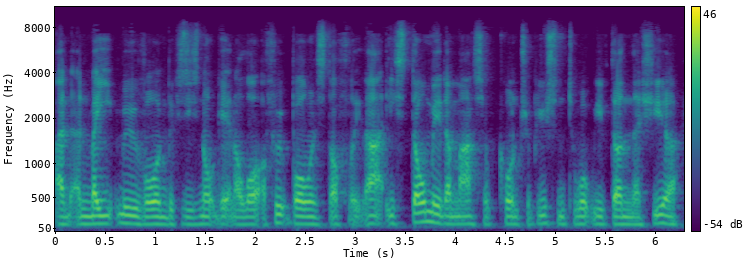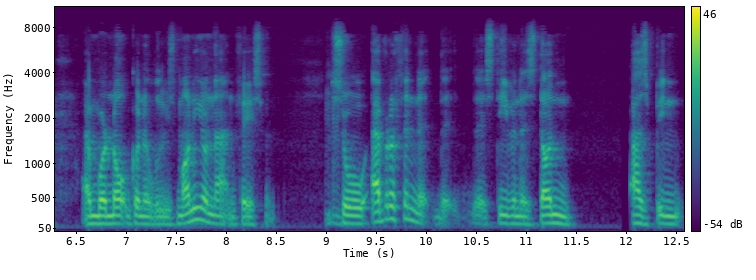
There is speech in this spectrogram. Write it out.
and, and might move on because he's not getting a lot of football and stuff like that, he still made a massive contribution to what we've done this year, and we're not going to lose money on that investment. Mm-hmm. So everything that, that, that Stephen has done has been,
